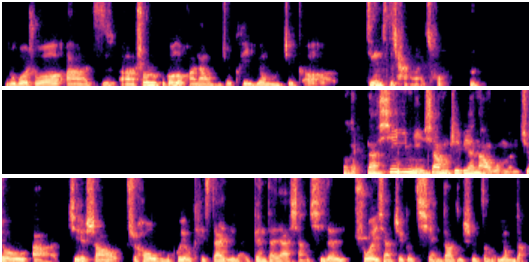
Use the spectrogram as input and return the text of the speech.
如果说啊资呃收入不够的话，那我们就可以用这个净资产来凑。OK，那新移民项目这边呢，我们就啊介绍之后，我们会有 case study 来跟大家详细的说一下这个钱到底是怎么用的。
